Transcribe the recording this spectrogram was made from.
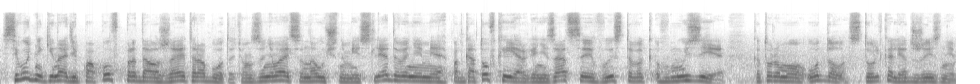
Сегодня Геннадий Попов продолжает работать. Он занимается научными исследованиями, подготовкой и организацией выставок в музее, которому отдал столько лет жизни.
